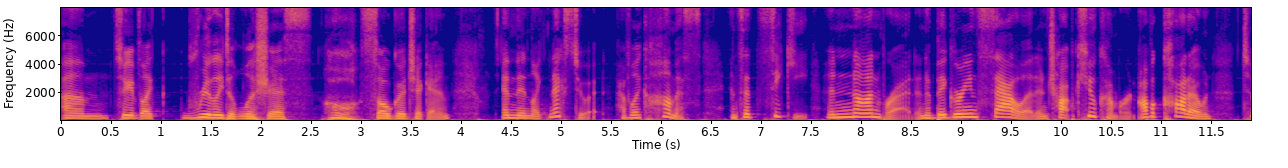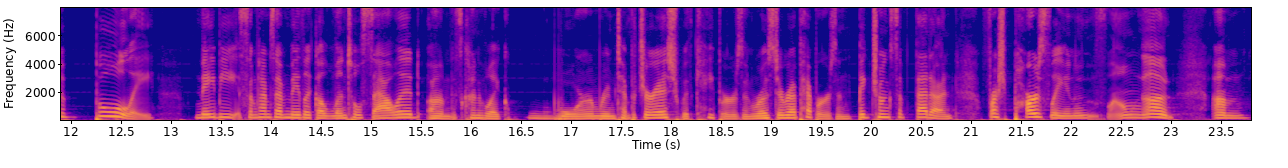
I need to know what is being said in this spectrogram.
Um, so you have like really delicious, oh, so good chicken. And then like next to it, have like hummus and tzatziki and naan bread and a big green salad and chopped cucumber and avocado and tabbouleh. Maybe sometimes I've made like a lentil salad um, that's kind of like warm room temperature ish with capers and roasted red peppers and big chunks of feta and fresh parsley and it's so good. Um,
